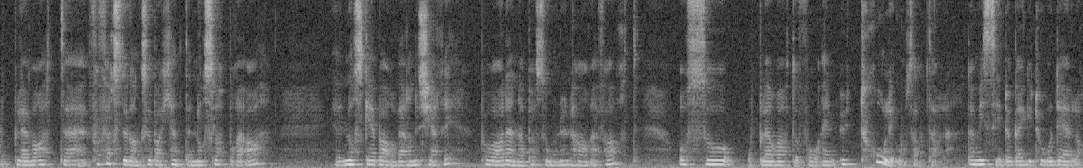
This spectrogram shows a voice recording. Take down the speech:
opplever at for første gang så bare kjente jeg nå slapper jeg av. Nå skal jeg bare være nysgjerrig på hva denne personen har erfart. Og så opplever jeg at å få en utrolig god samtale. Der vi sitter begge to og deler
